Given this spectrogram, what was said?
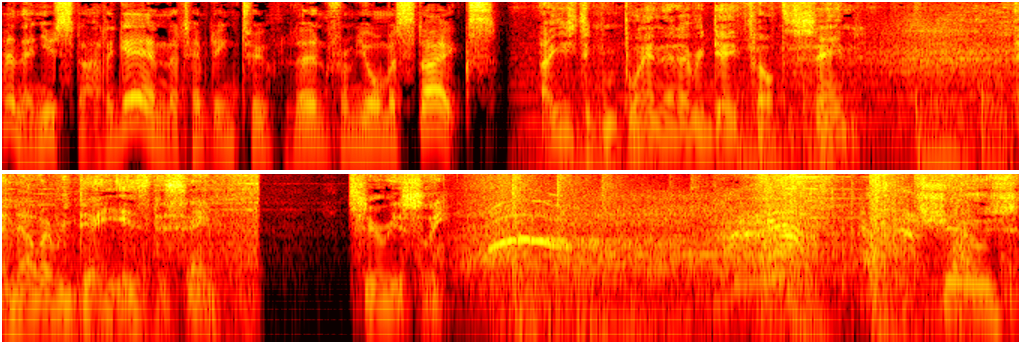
and then you start again, attempting to learn from your mistakes. I used to complain that every day felt the same. And now every day is the same. Seriously. Shoes,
